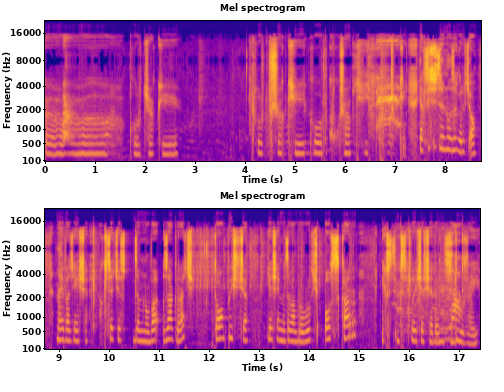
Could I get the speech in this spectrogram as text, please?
Eee, kurczaki. Kurczaki, kurczaki, kurczaki. Jak chcecie ze mną zagrać, o, najważniejsze, jak chcecie ze mną zagrać, to piszcie, ja się nazywam w Robloxie Oskar XX27 z dużej.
